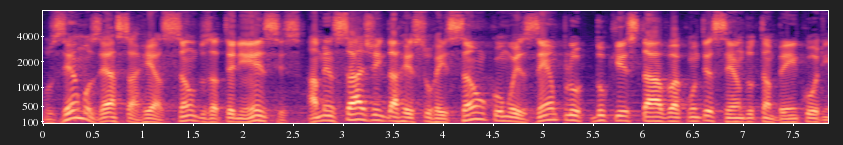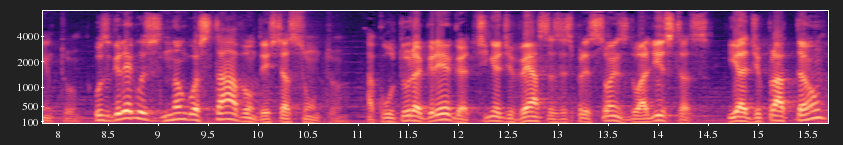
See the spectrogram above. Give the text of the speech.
Usemos essa reação dos atenienses, a mensagem da ressurreição, como exemplo do que estava acontecendo também em Corinto. Os gregos não gostavam deste assunto. A cultura grega tinha diversas expressões dualistas, e a de Platão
